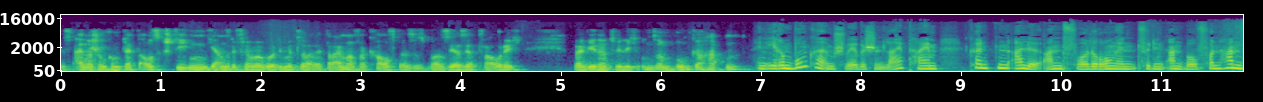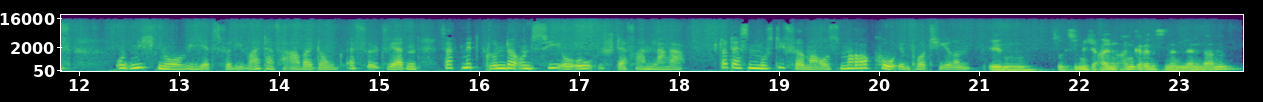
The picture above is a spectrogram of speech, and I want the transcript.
ist einer schon komplett ausgestiegen. Die andere Firma wurde mittlerweile dreimal verkauft. Also es war sehr, sehr traurig weil wir natürlich unseren Bunker hatten. In ihrem Bunker im schwäbischen Leibheim könnten alle Anforderungen für den Anbau von Hanf und nicht nur wie jetzt für die Weiterverarbeitung erfüllt werden, sagt Mitgründer und COO Stefan Langer. Stattdessen muss die Firma aus Marokko importieren. In so ziemlich allen angrenzenden Ländern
